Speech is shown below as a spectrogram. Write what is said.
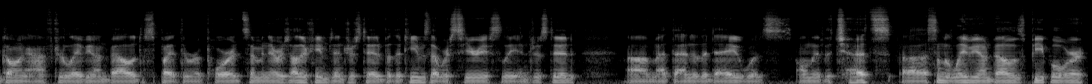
going after Le'Veon Bell, despite the reports. I mean, there was other teams interested, but the teams that were seriously interested um, at the end of the day was only the Jets. Uh, some of Le'Veon Bell's people were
